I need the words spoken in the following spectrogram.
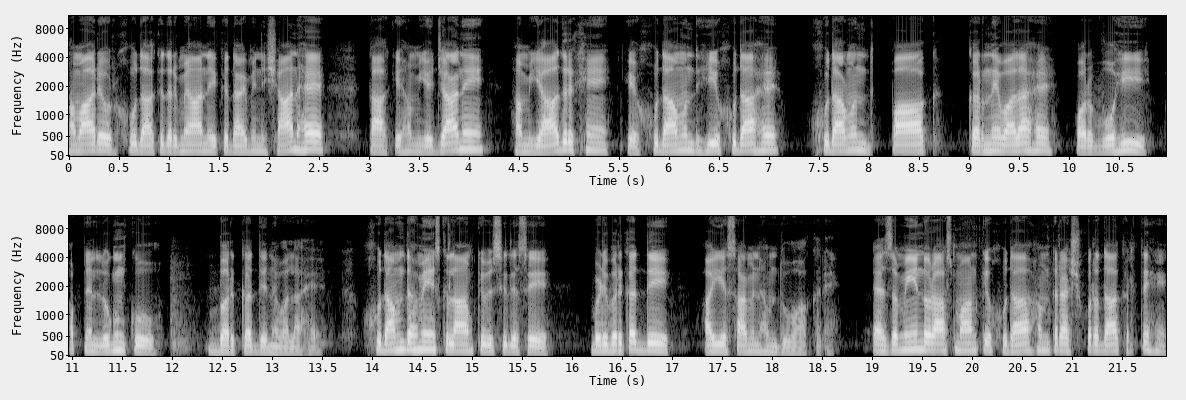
ہمارے اور خدا کے درمیان ایک دائمی نشان ہے، تاکہ ہم یہ جانیں ہم یاد رکھیں کہ خداوند ہی خدا ہے، خداوند پاک کرنے والا ہے اور وہی اپنے لوگوں کو برکت دینے والا ہے۔ خداوند ہمیں اس کلام کے وسیلے سے بڑی برکت دے۔ آئیے سامن ہم دعا کریں۔ اے زمین اور آسمان کے خدا، ہم تیرا شکر ادا کرتے ہیں۔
